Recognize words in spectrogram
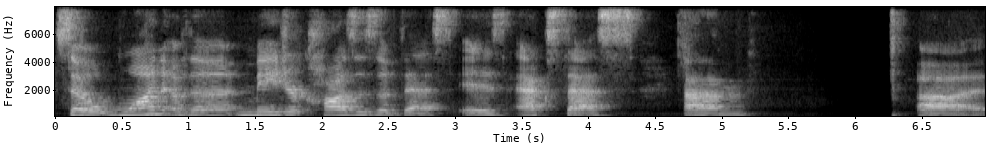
So, one of the major causes of this is excess. Um, uh,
